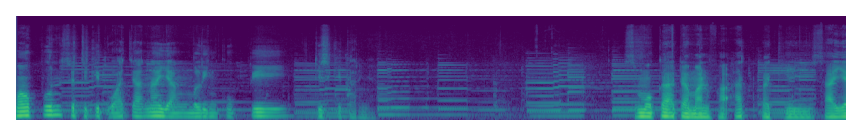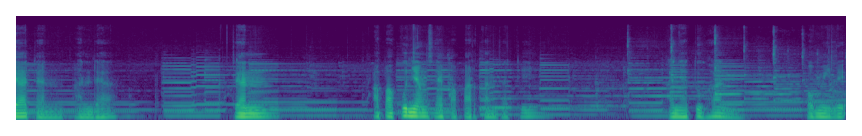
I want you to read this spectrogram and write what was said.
maupun sedikit wacana yang melingkupi di sekitarnya. Semoga ada manfaat bagi saya dan Anda dan apa pun yang saya paparkan tadi hanya Tuhan pemilik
